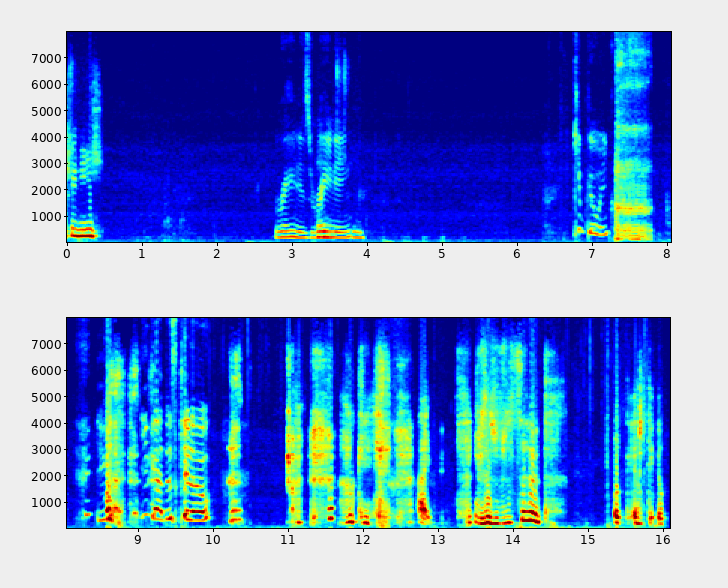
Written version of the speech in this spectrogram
three. Rain is raining. two. Keep going. you, got, you got this, kiddo. Okay. I. Okay, okay, okay.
